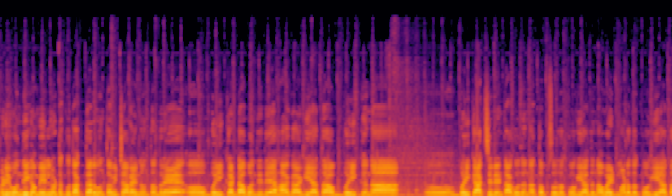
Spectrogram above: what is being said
ನೋಡಿ, ಒಂದೀಗ ಮೇಲ್ನೋಟಕ್ಕೆ ಗೊತ್ತಾಗ್ತಾ ಇರುವಂಥ ವಿಚಾರ ಏನು ಅಂತಂದರೆ ಬೈಕ್ ಅಡ್ಡ ಬಂದಿದೆ. ಹಾಗಾಗಿ ಆತ ಬೈಕನ್ನ ಬೈಕ್ ಆಕ್ಸಿಡೆಂಟ್ ಆಗೋದನ್ನು ತಪ್ಪಿಸೋದಕ್ಕೋಗಿ ಅದನ್ನು ಅವಾಯ್ಡ್ ಮಾಡೋದಕ್ಕೋಗಿ ಆತ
